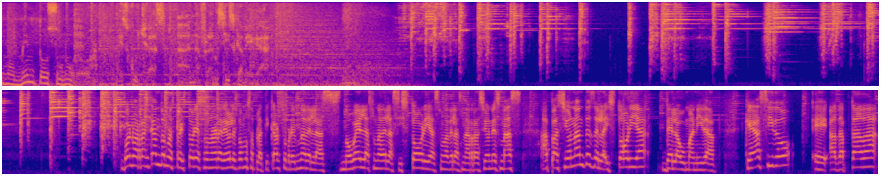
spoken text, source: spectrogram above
Momento sonoro. Escuchas a Ana Francisca Vega. Bueno, arrancando nuestra historia sonora de hoy, les vamos a platicar sobre una de las novelas, una de las historias, una de las narraciones más apasionantes de la historia de la humanidad, que ha sido eh, adaptada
